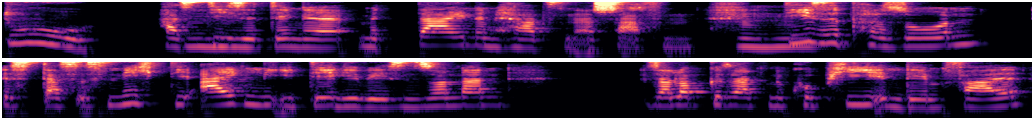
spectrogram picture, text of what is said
du hast mhm. diese Dinge mit deinem Herzen erschaffen. Mhm. Diese Person ist, das ist nicht die eigene Idee gewesen, sondern salopp gesagt eine Kopie in dem Fall.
